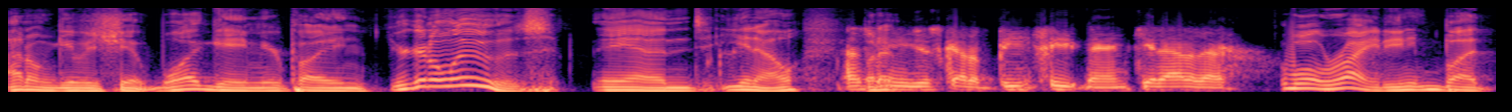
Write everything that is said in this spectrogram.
I don't give a shit what game you're playing. You're gonna lose, and you know. That's when I, you just got to beat feet, man. Get out of there. Well, right, but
